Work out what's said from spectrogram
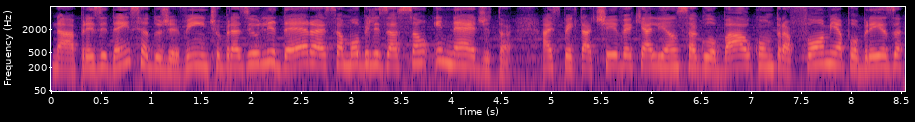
Na presidência do G20, o Brasil lidera essa mobilização inédita. A expectativa é que a Aliança Global contra a Fome e a Pobreza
